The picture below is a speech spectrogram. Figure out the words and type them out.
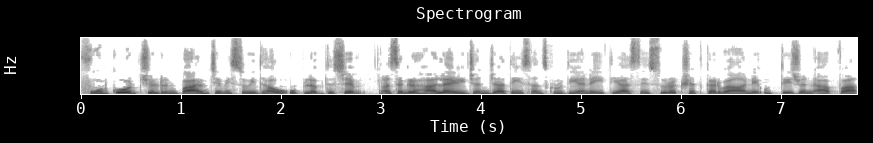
ફૂડ કોર્ટ ચિલ્ડ્રન પાર્ક જેવી સુવિધાઓ ઉપલબ્ધ છે. આ સંગ્રહાલય જનજાતિ, સંસ્કૃતિ અને ઇતિહાસને સુરક્ષિત કરવા અને ઉત્તેજન આપવા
